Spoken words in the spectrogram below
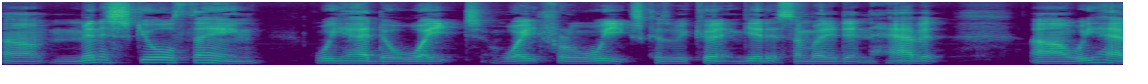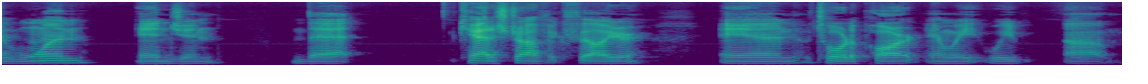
um, minuscule thing we had to wait, wait for weeks because we couldn't get it. Somebody didn't have it. Uh, we had one engine that catastrophic failure and tore it apart. And we we um,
